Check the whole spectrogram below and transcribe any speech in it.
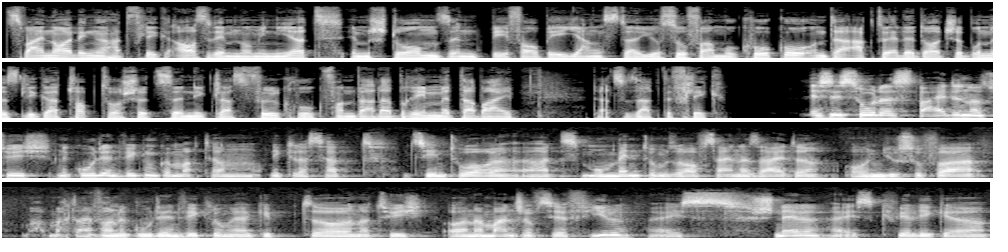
Zwei Neulinge hat Flick außerdem nominiert. Im Sturm sind BVB-Youngster Yusufa Mukoko und der aktuelle deutsche Bundesliga-Top-Torschütze Niklas Füllkrug von Werder Bremen mit dabei. Dazu sagte Flick. Es ist so, dass beide natürlich eine gute Entwicklung gemacht haben. Niklas hat zehn Tore, er hat Momentum so auf seiner Seite und Yusufa macht einfach eine gute Entwicklung. Er gibt äh, natürlich einer Mannschaft sehr viel. Er ist schnell, er ist quirlig, er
